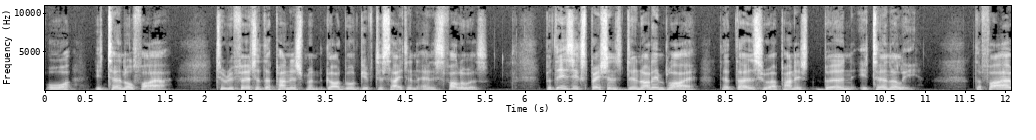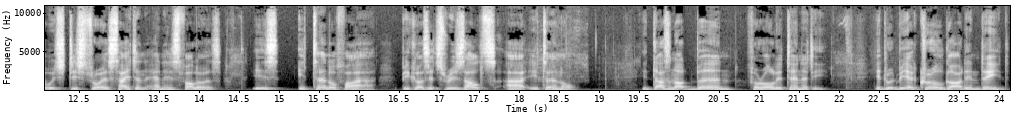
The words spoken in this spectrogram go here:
or eternal fire to refer to the punishment God will give to Satan and his followers. But these expressions do not imply that those who are punished burn eternally. The fire which destroys Satan and his followers is eternal fire because its results are eternal. It does not burn for all eternity. It would be a cruel God indeed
